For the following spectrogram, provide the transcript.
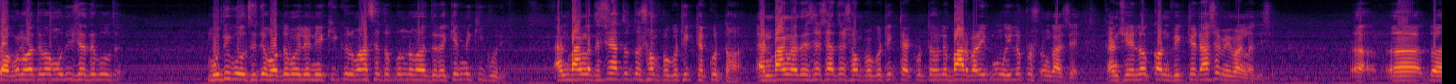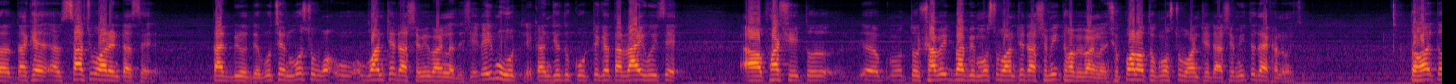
তখন হয়তো বা মোদির সাথে বলছে। মোদি বলছে যে ভদ্রমহিলা নিয়ে কী করব? আছে তো পনেরো মাস ধরে কেমনি কী করি? অ্যান্ড বাংলাদেশের সাথে তো সম্পর্ক ঠিকঠাক করতে হয়। অ্যান্ড বাংলাদেশের সাথে সম্পর্ক ঠিকঠাক করতে হলে বারবারই মহিলা প্রসঙ্গ আসে। কারণ সে লোক কনভিক্টেড আসামি বাংলাদেশে। আহ, আহ, তো তাকে সার্চ ওয়ারেন্ট আছে তার বিরুদ্ধে। বুঝছেন? মোস্ট ওয়ান্টেড আসামি বাংলাদেশের এই মুহূর্তে। কারণ যেহেতু কোর্ট থেকে তার রায় হয়েছে ফাঁসি তো তো স্বাভাবিকভাবে মোস্ট ওয়ান্টেড আসামি তো হবে বাংলাদেশে। পলাতক মোস্ট ওয়ান্টেড আসামি তো দেখানো হয়েছে। তো হয়তো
